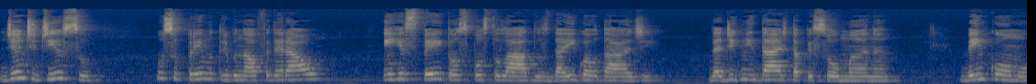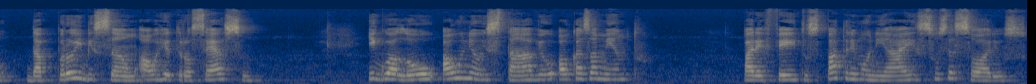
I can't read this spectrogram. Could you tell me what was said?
Diante disso, o Supremo Tribunal Federal, em respeito aos postulados da igualdade, da dignidade da pessoa humana, bem como da proibição ao retrocesso, igualou a união estável ao casamento, para efeitos patrimoniais sucessórios.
